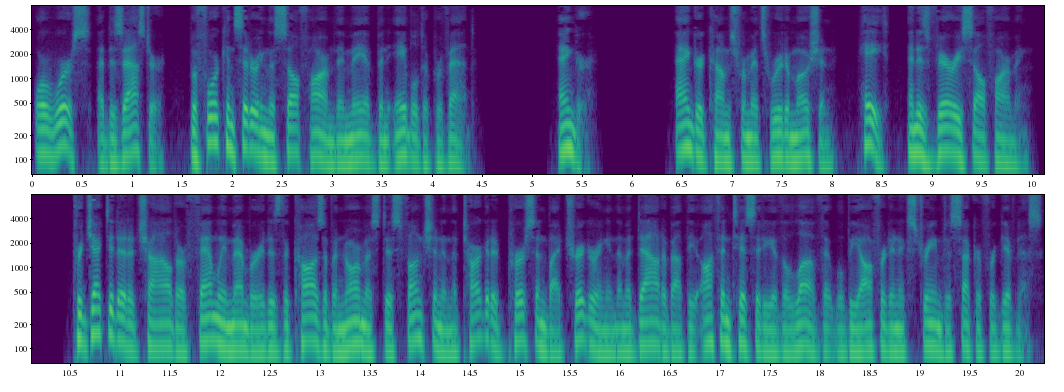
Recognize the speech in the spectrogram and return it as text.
or worse, a disaster, before considering the self harm they may have been able to prevent. Anger. Anger comes from its root emotion, hate, and is very self harming. Projected at a child or family member, it is the cause of enormous dysfunction in the targeted person by triggering in them a doubt about the authenticity of the love that will be offered in extreme to succor forgiveness.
